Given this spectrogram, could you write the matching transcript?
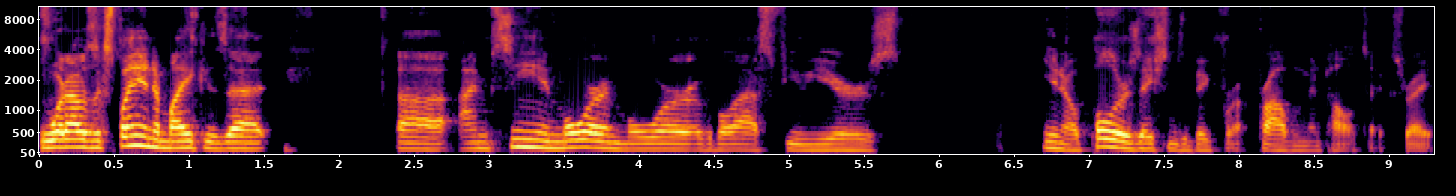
What I was explaining to Mike is that uh, I'm seeing more and more over the last few years. You know, polarization is a big problem in politics, right?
